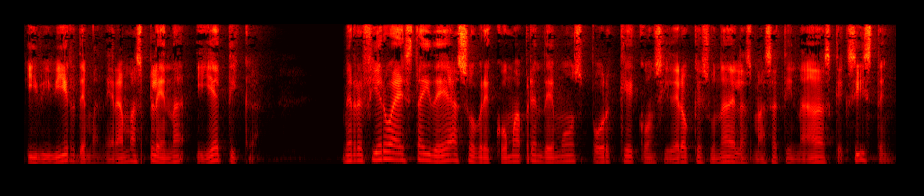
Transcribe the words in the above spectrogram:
y vivir de manera más plena y ética. Me refiero a esta idea sobre cómo aprendemos porque considero que es una de las más atinadas que existen.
